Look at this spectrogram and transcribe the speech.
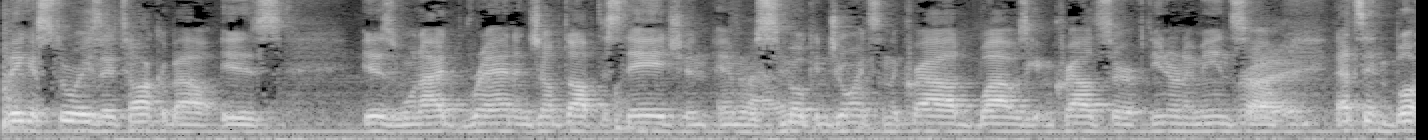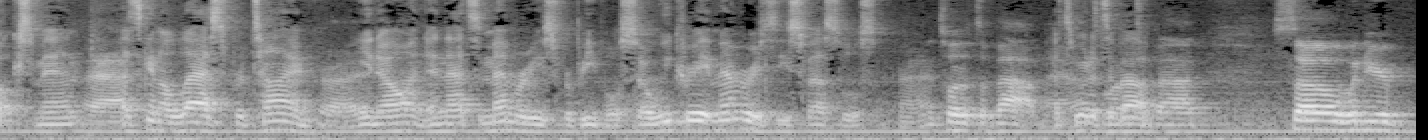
biggest stories they talk about is is when I ran and jumped off the stage and, and was smoking joints in the crowd while I was getting crowd surfed. You know what I mean? So Right. that's in books, man. Yeah. That's gonna last for time. Right. You know, and, and that's memories for people. So we create memories these festivals. Right, That's what it's about. Man. That's what it's about. So when you're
